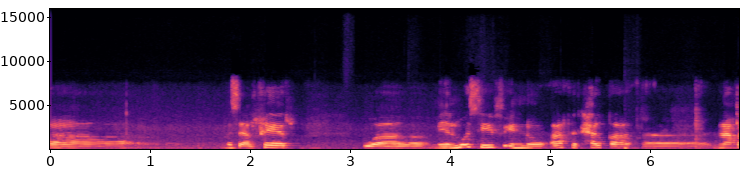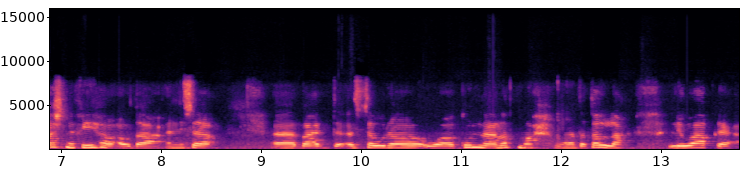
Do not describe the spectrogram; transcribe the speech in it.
آه مساء الخير. ومن المؤسف إنه آخر حلقة آه ناقشنا فيها أوضاع النساء. بعد الثورة وكنا نطمح ونتطلع لواقع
